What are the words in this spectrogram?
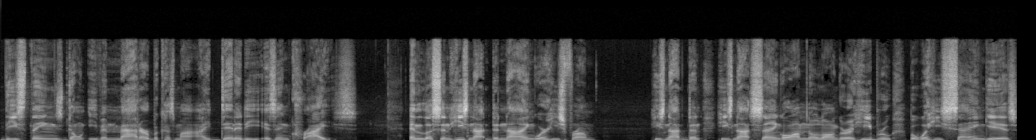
these things don't even matter because my identity is in Christ. And listen, he's not denying where he's from. He's not he's not saying, "Oh, I'm no longer a Hebrew," but what he's saying is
